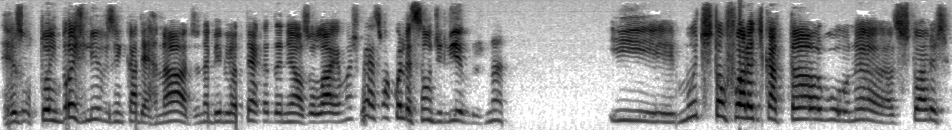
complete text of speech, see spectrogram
resultou em dois livros encadernados na né? Biblioteca Daniel Zulaia, mas parece uma coleção de livros, né? E muitos estão fora de catálogo, né? As histórias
